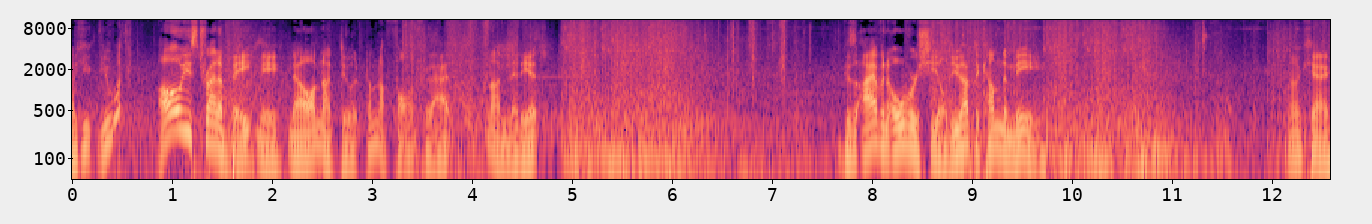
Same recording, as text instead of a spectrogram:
you, you what? Oh, he's trying to bait me. No, I'm not doing I'm not falling for that. I'm not an idiot. Because I have an overshield. You have to come to me. Okay.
